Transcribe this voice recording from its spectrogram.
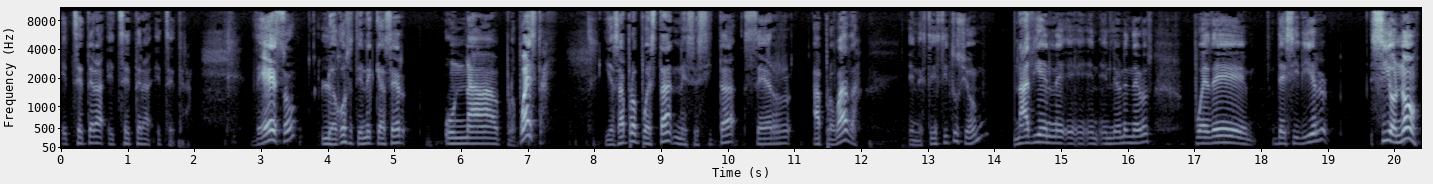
etcétera, etcétera, etcétera. De eso, luego se tiene que hacer una propuesta. Y esa propuesta necesita ser aprobada en esta institución. Nadie en, en Leones Negros puede decidir sí o no,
